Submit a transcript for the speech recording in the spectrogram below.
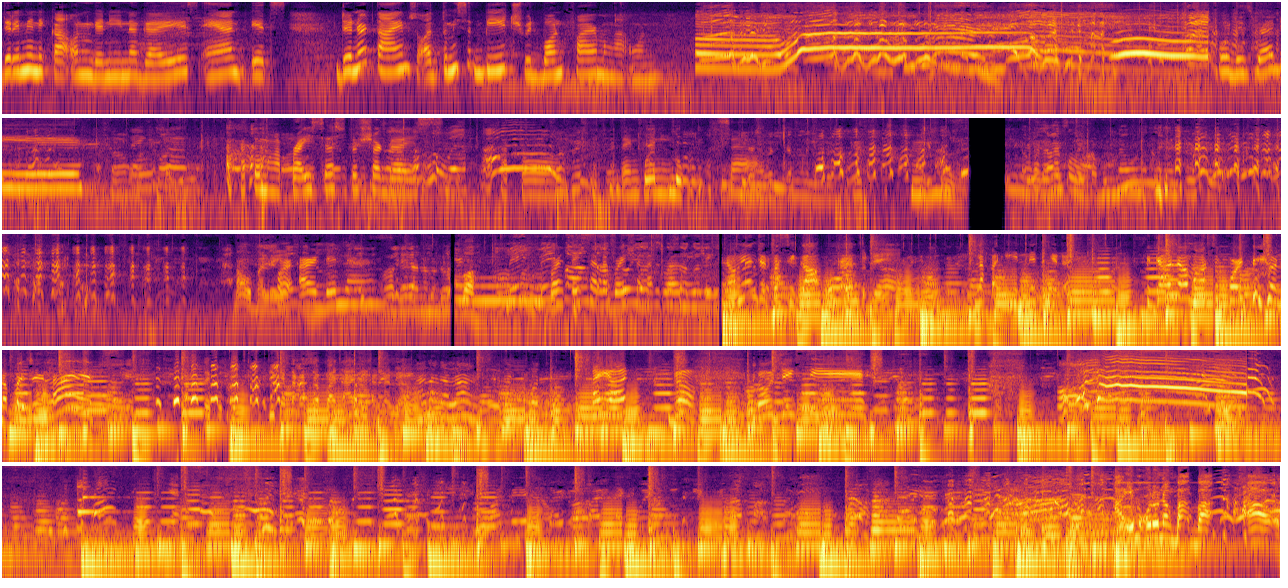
Diri mi ni kaon ganina guys. And it's dinner time. So adto mi sa beach with bonfire mga on. Food is ready. Ato mga prices to siya guys. Ato. Then kani sa Bao balik. for our dinner. Birthday celebration as well ni Jake. Nang lang dyan kasi kaon. Today? Nakainit kita. Ikaw na mga supporting ko na pa dyan lights. Di ka nakasaban ani ka na lang. Ano na lang? Ayun, go. Go JC. Ng baba. Ah, oh.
